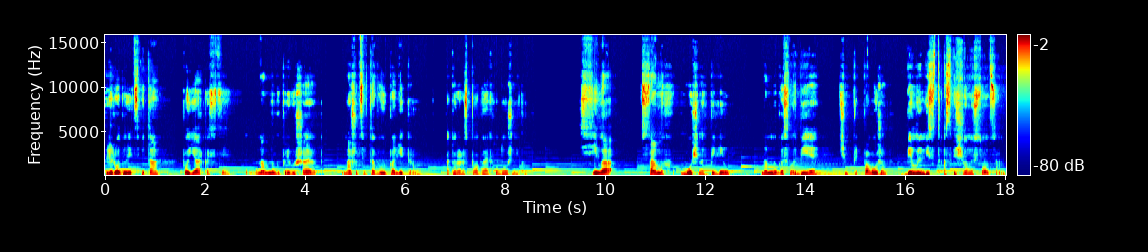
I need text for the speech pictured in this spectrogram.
Природные цвета по яркости намного превышают нашу цветовую палитру, которая располагает художник. Сила самых мощных белил намного слабее, чем, предположим, белый лист, освещенный солнцем.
